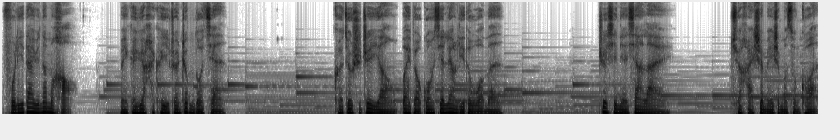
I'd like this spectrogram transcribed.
福利待遇那么好，每个月还可以赚这么多钱。”可就是这样外表光鲜亮丽的我们，这些年下来，却还是没什么存款，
